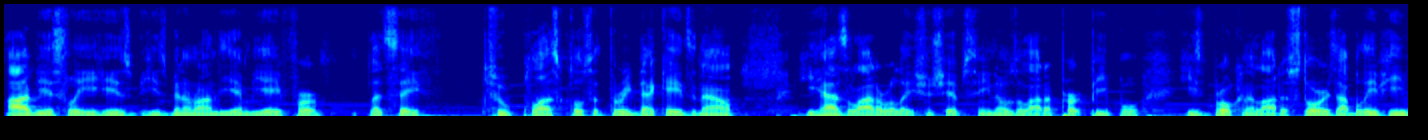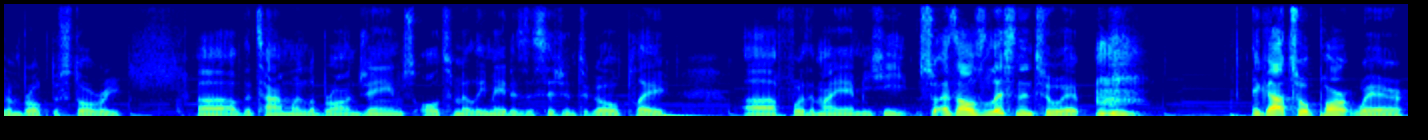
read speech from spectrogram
Obviously, he's he's been around the NBA for let's say two plus close to three decades now he has a lot of relationships. He knows a lot of per- people. He's broken a lot of stories. I believe he even broke the story uh, of the time when lebron james ultimately made his decision to go play uh, for the miami heat. So as i was listening to it it got to a part where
